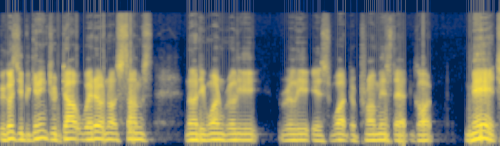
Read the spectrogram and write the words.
because you're beginning to doubt whether or not Psalms 91 really, really is what the promise that God made.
